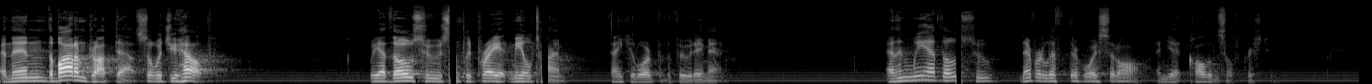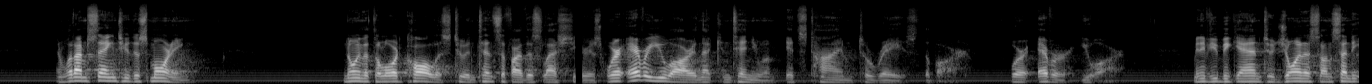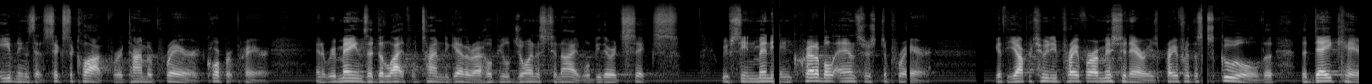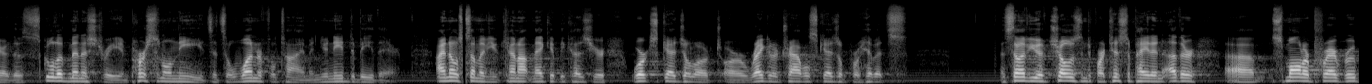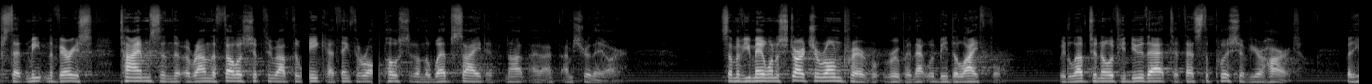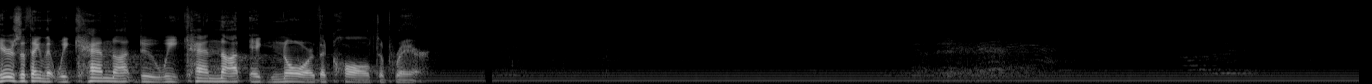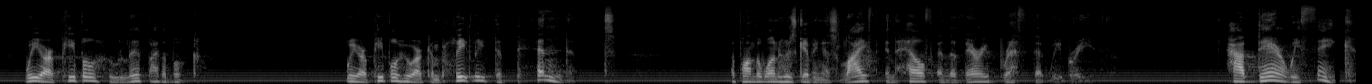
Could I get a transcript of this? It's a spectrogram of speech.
and then the bottom dropped out. So, would you help? We have those who simply pray at mealtime. Thank you, Lord, for the food. Amen. And then we have those who never lift their voice at all, and yet call themselves Christian. And what I'm saying to you this morning, knowing that the Lord called us to intensify this last year, is wherever you are in that continuum, it's time to raise the bar. Wherever you are. Many of you began to join us on Sunday evenings at 6 o'clock for a time of prayer, corporate prayer, and it remains a delightful time together. I hope you'll join us tonight. We'll be there at 6. We've seen many incredible answers to prayer. Get the opportunity to pray for our missionaries, pray for the school, the, the daycare, the school of ministry, and personal needs. It's a wonderful time, and you need to be there. I know some of you cannot make it because your work schedule or, or regular travel schedule prohibits. And some of you have chosen to participate in other uh, smaller prayer groups that meet in the various times the, around the fellowship throughout the week. I think they're all posted on the website. If not, I, I'm sure they are. Some of you may want to start your own prayer group, and that would be delightful. We'd love to know if you do that, if that's the push of your heart. But here's the thing that we cannot do we cannot ignore the call to prayer. We are people who live by the book. We are people who are completely dependent upon the one who's giving us life and health and the very breath that we breathe. How dare we think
